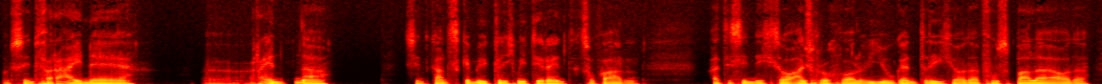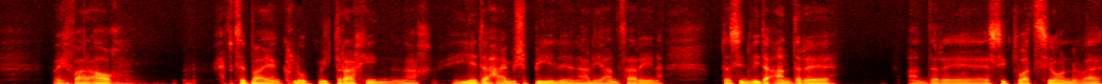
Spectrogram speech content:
Und sind Vereine, äh, Rentner, sind ganz gemütlich mit den Rentner zu fahren, weil die sind nicht so anspruchsvoll wie Jugendliche oder Fußballer oder ich fahre auch FC Bayern Club mit Rachin nach jeder Heimspiel in Allianz Arena. Das sind wieder andere, andere Situationen, weil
